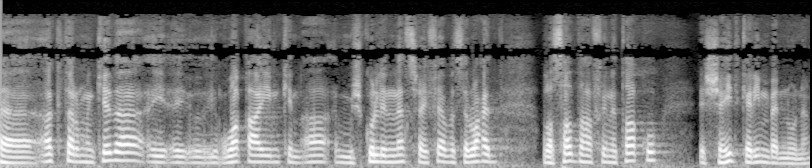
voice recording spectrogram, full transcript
آه، أكتر من كده وقع يمكن آه مش كل الناس شايفاها بس الواحد رصدها في نطاقه الشهيد كريم بنونة.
